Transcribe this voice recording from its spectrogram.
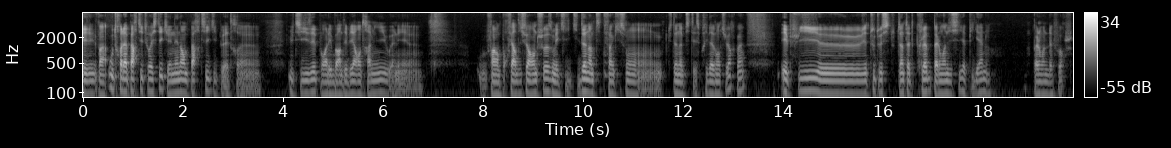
a- enfin, outre la partie touristique, il y a une énorme partie qui peut être euh, utilisée pour aller boire des bières entre amis ou aller... euh, ou- enfin pour faire différentes choses mais qui, qui donnent un petit enfin qui sont qui donnent un petit esprit d'aventure quoi. Et puis euh, il y a tout aussi tout un tas de clubs pas loin d'ici à Pigalle pas loin de la Fourche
